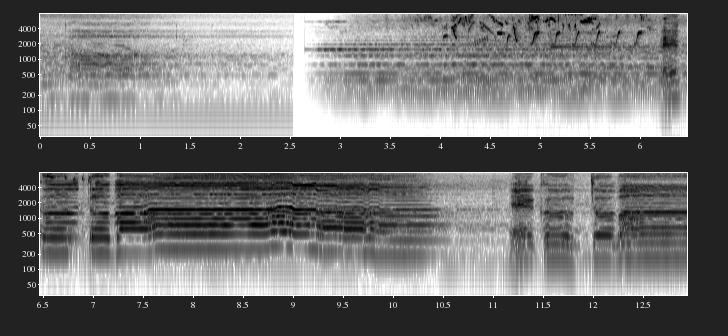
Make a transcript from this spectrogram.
একত্ববাদ।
